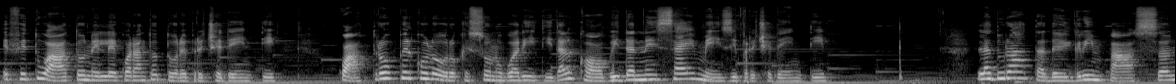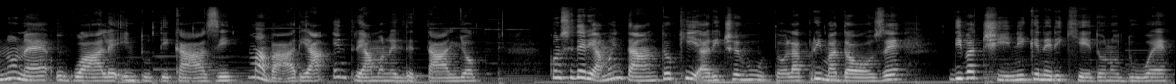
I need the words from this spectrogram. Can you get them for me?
effettuato nelle 48 ore precedenti. 4. Per coloro che sono guariti dal Covid nei 6 mesi precedenti. La durata del Green Pass non è uguale in tutti i casi, ma varia. Entriamo nel dettaglio. Consideriamo intanto chi ha ricevuto la prima dose di vaccini che ne richiedono due.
